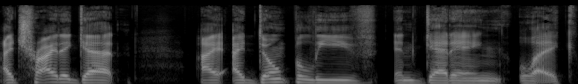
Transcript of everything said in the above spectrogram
I try to get I I don't believe in getting like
